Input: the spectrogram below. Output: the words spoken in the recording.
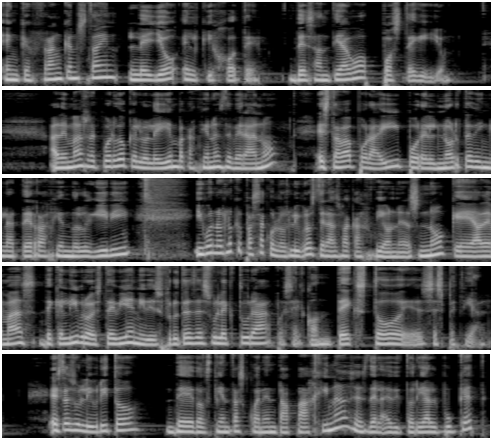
en que Frankenstein leyó El Quijote de Santiago Posteguillo. Además recuerdo que lo leí en vacaciones de verano, estaba por ahí, por el norte de Inglaterra haciendo el guiri. Y bueno, es lo que pasa con los libros de las vacaciones, ¿no? Que además de que el libro esté bien y disfrutes de su lectura, pues el contexto es especial. Este es un librito de 240 páginas, es de la editorial Bucket,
